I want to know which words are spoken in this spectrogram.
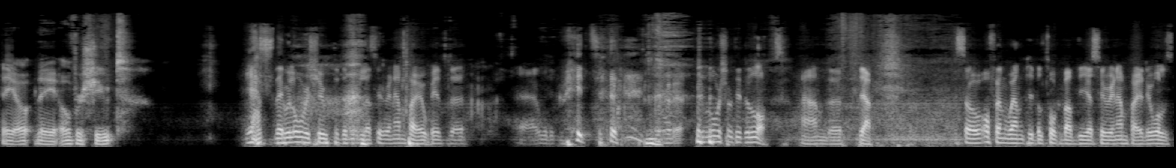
They o- they overshoot. Yes, they will overshoot the Middle Assyrian Empire with uh, uh, with a great. they will overshoot it a lot, and uh, yeah. So often when people talk about the Assyrian Empire, they always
